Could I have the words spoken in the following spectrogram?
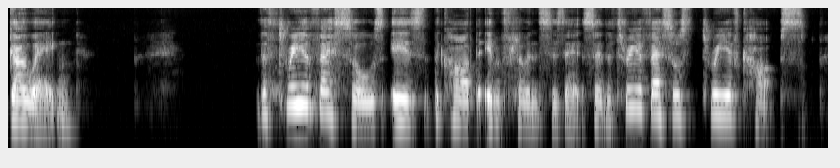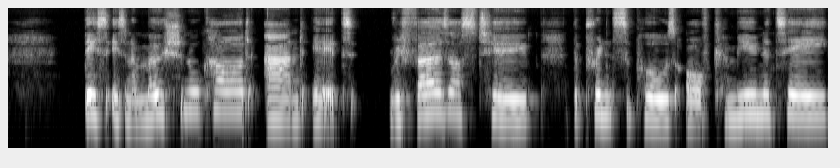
going. The Three of Vessels is the card that influences it. So the Three of Vessels, Three of Cups. This is an emotional card and it refers us to the principles of community,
